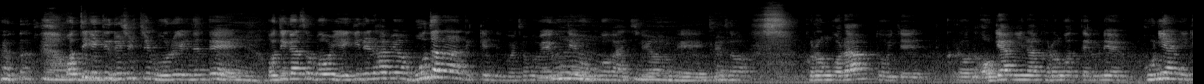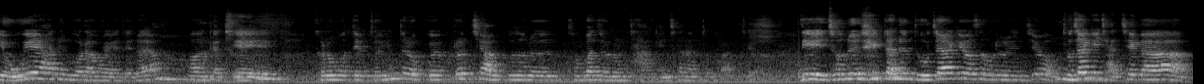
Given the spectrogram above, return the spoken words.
어떻게 들으실지 모르겠는데 네. 어디 가서 뭘 얘기를 하면 못 알아듣겠는 거예요. 정말 외국에 음. 온것 같지요. 음. 예, 그래서 그런 거랑 또 이제 그런 억양이나 그런 것 때문에 본의 아니게 오해하는 거라고 해야 되나요? 음. 어, 그러니까 예, 그런 것 때문에 좀 힘들었고요. 그렇지 않고서는 전반적으로는 다 괜찮았던 것 같아요. 네, 저는 일단은 도자기여서 그러는지요. 음. 도자기 자체가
